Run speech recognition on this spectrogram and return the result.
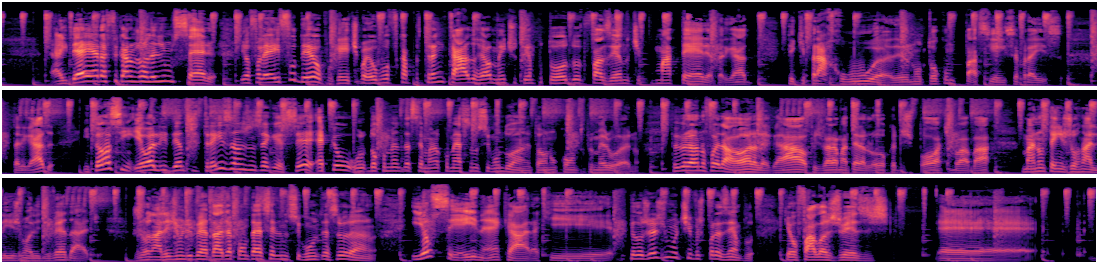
A ideia era ficar no jornalismo sério. E eu falei, aí fudeu, porque tipo, eu vou ficar trancado realmente o tempo todo fazendo, tipo, matéria, tá ligado? Tem que ir pra rua, eu não tô com paciência para isso, tá ligado? Então, assim, eu ali dentro de três anos no CQC, é porque o, documento da semana começa no segundo ano, então eu não conto o primeiro ano. O primeiro ano foi da hora, legal, fiz várias matérias loucas de esporte, blá, blá, blá, mas não tem jornalismo ali de verdade. Jornalismo de verdade acontece ali no segundo e terceiro ano. E eu sei, né, cara, que pelos mesmos motivos, por exemplo, que eu falo às vezes. É,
